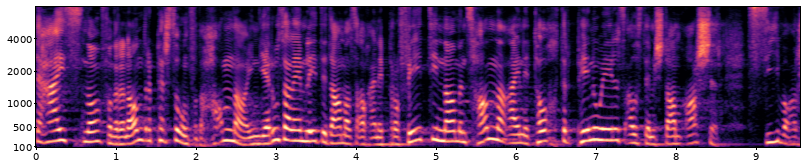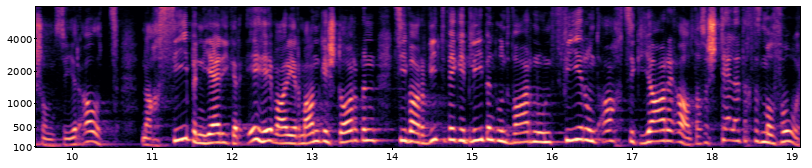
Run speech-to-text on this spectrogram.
Der heißt noch von einer anderen Person, von der Hannah. In Jerusalem lebte damals auch eine Prophetin namens Hannah, eine Tochter Penuels aus dem Stamm Ascher. Sie war schon sehr alt. Nach siebenjähriger Ehe war ihr Mann gestorben. Sie war Witwe geblieben und war nun 84 Jahre alt. Also stell dich das mal vor.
